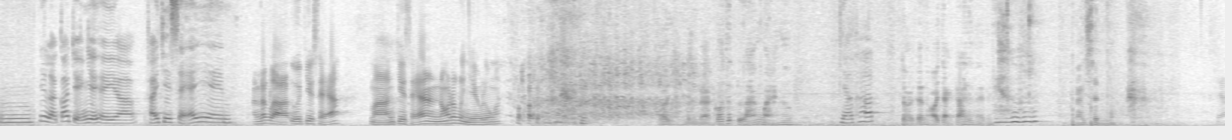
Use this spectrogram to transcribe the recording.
Ừm, với lại có chuyện gì thì ờ, phải chia sẻ với em. anh rất là ưa chia sẻ mà anh chia sẻ nói rất là nhiều luôn á rồi mình à, có thích lãng mạn không Dạ thích. trời để anh hỏi chàng trai thế này đi gái xinh lắm Dạ.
